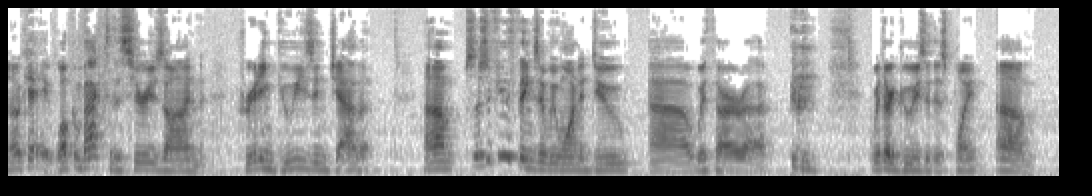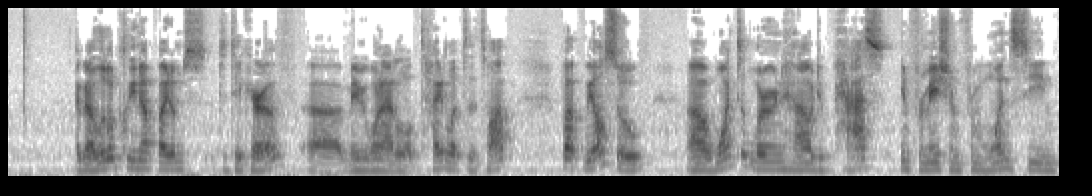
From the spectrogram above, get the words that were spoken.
Okay, welcome back to the series on creating GUIs in Java. Um, so there's a few things that we want to do uh, with our uh, with our GUIs at this point. Um, I've got a little cleanup items to take care of. Uh, maybe want to add a little title up to the top, but we also uh, want to learn how to pass information from one scene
